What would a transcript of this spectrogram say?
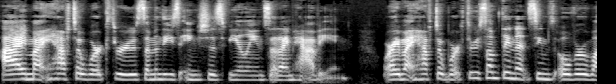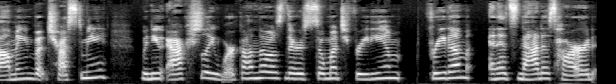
I might have to work through some of these anxious feelings that I'm having, or I might have to work through something that seems overwhelming. But trust me, when you actually work on those, there's so much freedom, freedom, and it's not as hard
